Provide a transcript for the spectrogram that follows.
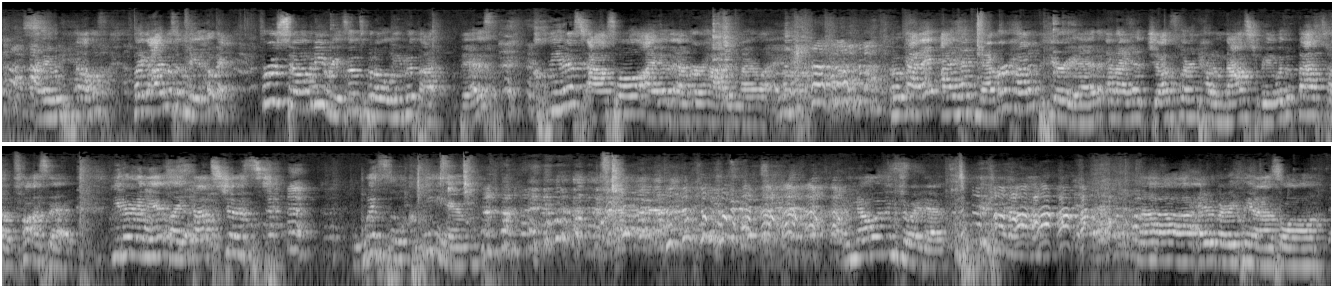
Anybody else? Like, I was amazing. Okay, for so many reasons, but I'll lead with that. This cleanest asshole I have ever had in my life. Okay, I had never had a period, and I had just learned how to masturbate with a bathtub faucet. You know what I mean? Like, that's just whistle clean. No one enjoyed it. Uh, I had a very clean asshole.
